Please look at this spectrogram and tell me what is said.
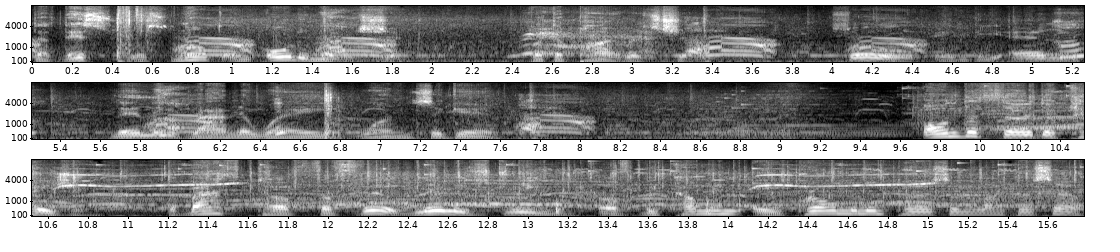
that this was not an ordinary ship, but a pirate ship. So, in the end, Lily ran away once again. On the third occasion, the bathtub fulfilled Lily's dream of becoming a prominent person like herself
